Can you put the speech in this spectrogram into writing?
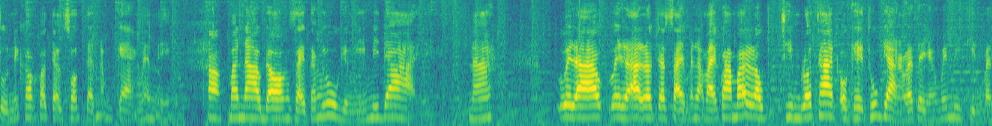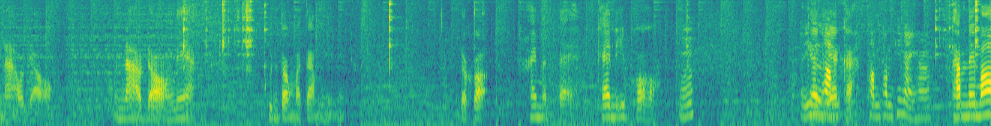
ตุ๋นนี่เขาก็จะซดแต่น้ำแกงนั่นเองค่ะ มะนาวดองใส่ทั้งลูกอย่างนี้ไม่ได้นะ เวลาเวลาเราจะใส่มะนาวหมายความว่าเราชิมรสชาติโอเค ทุกอย่างแล้วแต่ยังไม่มีกลิ่นมะนาวดองมะนาวดองเนี่ย คุณต้องมาทำอย่างนี้แล้วก็ให้มันแตกแค่นี้พออืมอันนี้แค่คือเนี้ยทำค่ะทำทำที่ไหนคะ ทำในหม้อ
